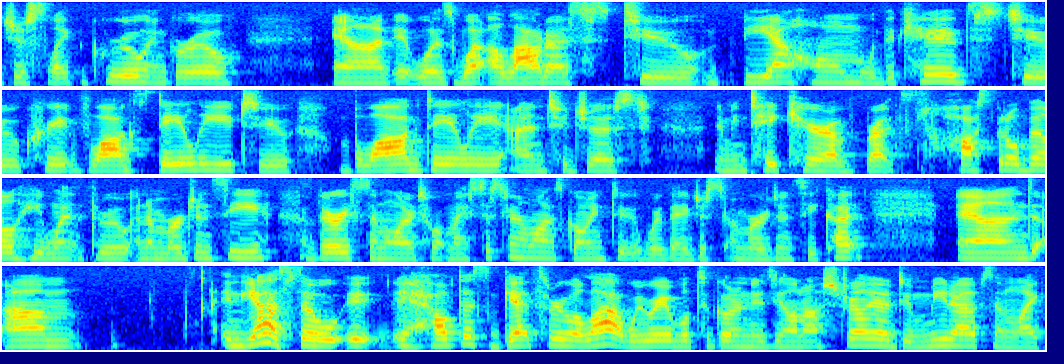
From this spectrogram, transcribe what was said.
just like grew and grew. And it was what allowed us to be at home with the kids, to create vlogs daily, to blog daily, and to just I mean, take care of Brett's hospital bill. He went through an emergency, very similar to what my sister-in-law is going through, where they just emergency cut. And um, and yeah, so it, it helped us get through a lot. We were able to go to New Zealand, Australia, do meetups and like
